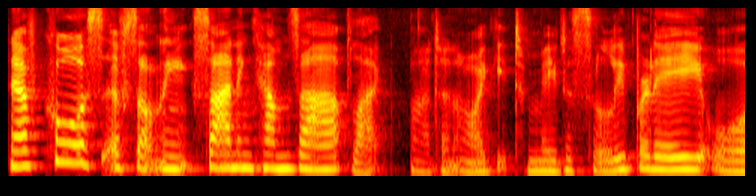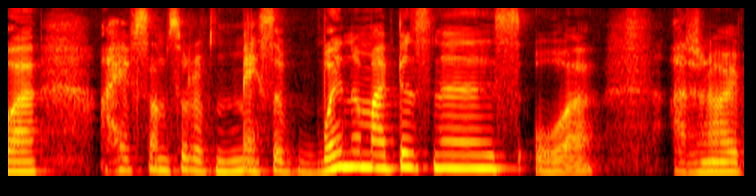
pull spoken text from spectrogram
Now, of course, if something exciting comes up, like I don't know, I get to meet a celebrity or I have some sort of massive win in my business or I don't know,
